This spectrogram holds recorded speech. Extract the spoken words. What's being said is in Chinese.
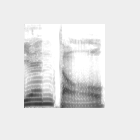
烟斗。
